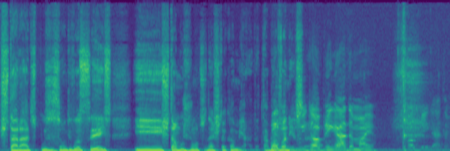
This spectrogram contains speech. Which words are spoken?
estará à disposição de vocês e estamos juntos nesta caminhada, tá bom, Vanessa? Muito obrigada, Maia. Obrigada.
